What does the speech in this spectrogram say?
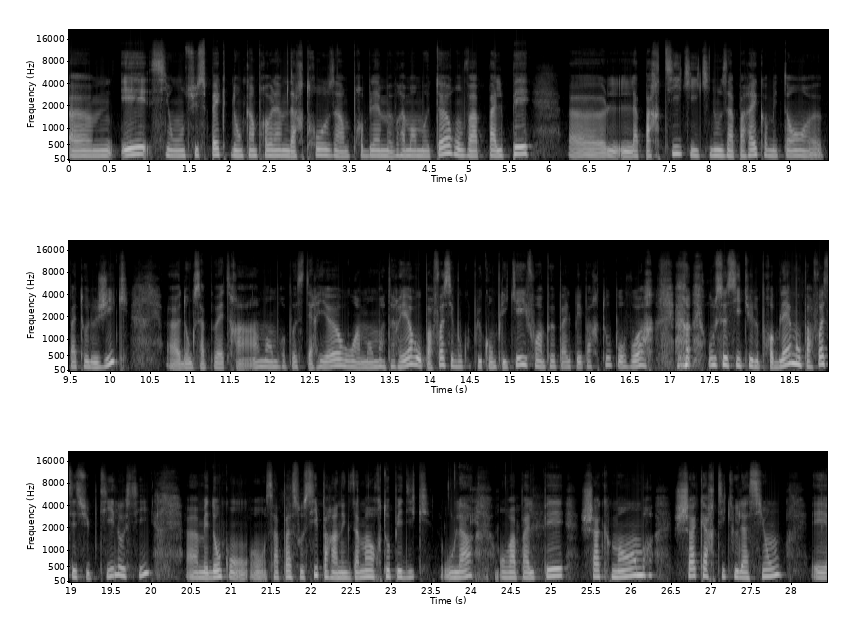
euh, et si on suspecte donc un problème d'arthrose, un problème vraiment moteur, on va palper la partie qui, nous apparaît comme étant euh, pathologique. Euh, donc ça peut être un, membre postérieur ou un membre intérieur, ou parfois c'est beaucoup plus compliqué, il faut un peu palper partout pour voir où se situe le problème, ou parfois c'est subtil aussi. mais donc on, ça passe aussi par un examen orthopédique, où là on va palper chaque membre, chaque articulation, et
